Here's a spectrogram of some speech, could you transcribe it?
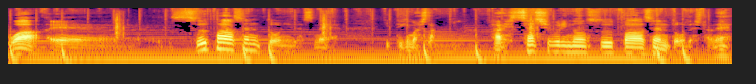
日は、えー、スーパー銭湯にですね、行ってきました。はい、久しぶりのスーパー銭湯でしたね。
